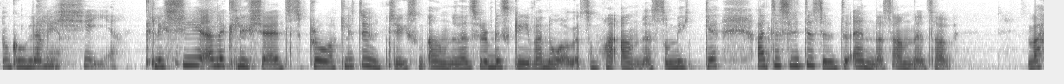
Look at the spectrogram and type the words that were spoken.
Googlar vi. Kliché. Kliché eller klyscha är ett språkligt uttryck som används för att beskriva något som har använts så mycket att det slites ut och endast används av va?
